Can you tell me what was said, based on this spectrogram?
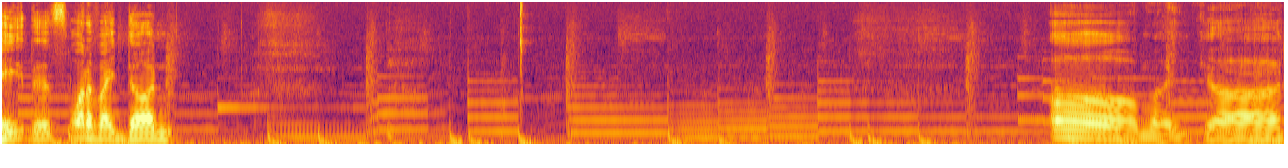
Hate this. What have I done? Oh my god.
